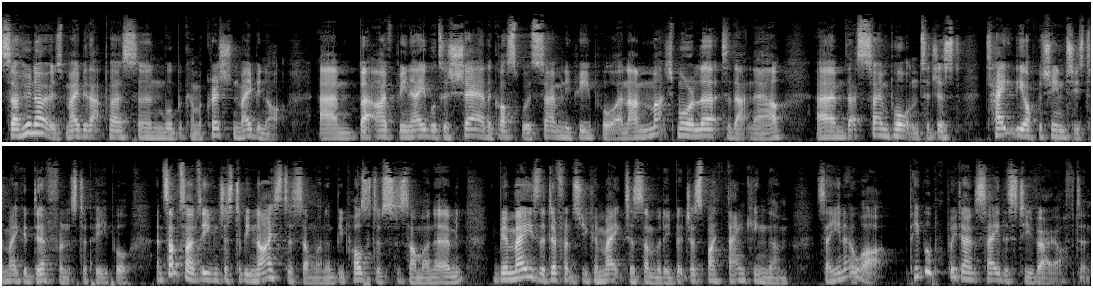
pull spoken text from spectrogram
So who knows? Maybe that person will become a Christian, maybe not. Um, but I've been able to share the gospel with so many people, and I'm much more alert to that now. Um, that's so important to just take the opportunities to make a difference to people, and sometimes even just to be nice to someone and be positive to someone. Um, you'd be amazed the difference you can make to somebody, but just by thanking them, say, you know what, people probably don't say this to you very often.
